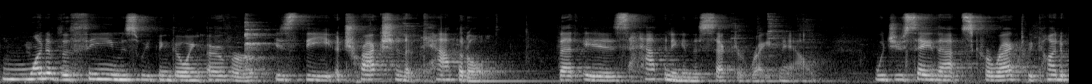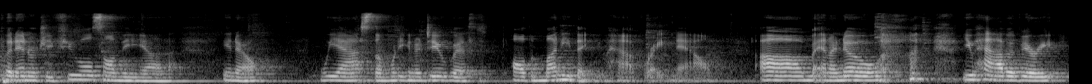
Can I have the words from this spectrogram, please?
One of the themes we've been going over is the attraction of capital that is happening in this sector right now. Would you say that's correct? We kind of put energy fuels on the, uh, you know, we asked them, what are you going to do with all the money that you have right now? Um, and I know you have a very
